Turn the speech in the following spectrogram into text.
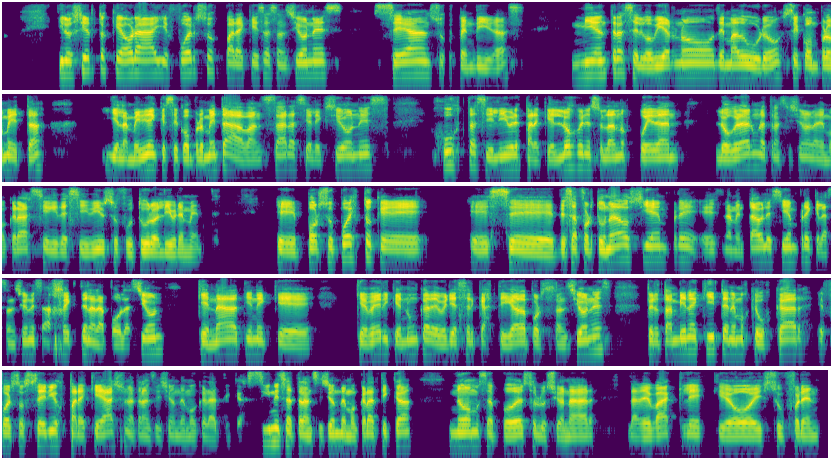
Y lo cierto es que ahora hay esfuerzos para que esas sanciones sean suspendidas mientras el gobierno de Maduro se comprometa y en la medida en que se comprometa a avanzar hacia elecciones justas y libres para que los venezolanos puedan lograr una transición a la democracia y decidir su futuro libremente. Eh, por supuesto que es eh, desafortunado siempre, es lamentable siempre que las sanciones afecten a la población, que nada tiene que, que ver y que nunca debería ser castigada por sanciones, pero también aquí tenemos que buscar esfuerzos serios para que haya una transición democrática. Sin esa transición democrática no vamos a poder solucionar la debacle que hoy sufren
